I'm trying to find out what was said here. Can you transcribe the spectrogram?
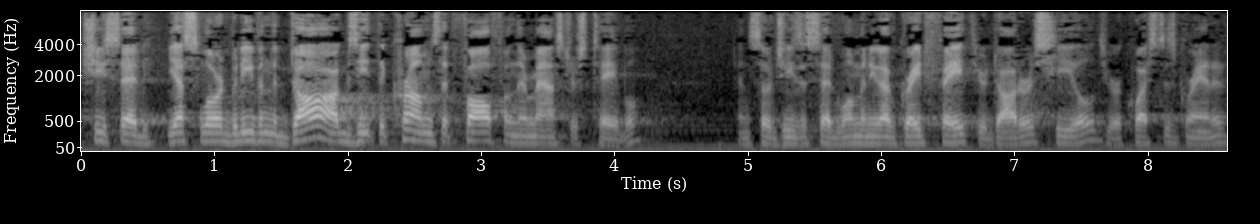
she said, Yes, Lord, but even the dogs eat the crumbs that fall from their master's table. And so Jesus said, Woman, you have great faith. Your daughter is healed. Your request is granted.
